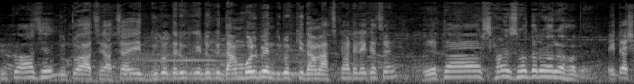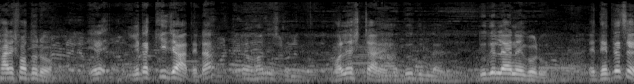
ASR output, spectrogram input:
দুটো আছে। দুটো আছে। আচ্ছা এই দুটো একটু কি দাম বলবেন? দুটো কি দাম আজকে হাটে রেখেছেন? এটা সাড়ে সতেরো হলে হবে। এটা সাড়ে সতেরো। এটা কি জাত এটা? হলিস্টার দুদিন লাগে দুধের লাইনের। গরু। এ দেখতেছে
